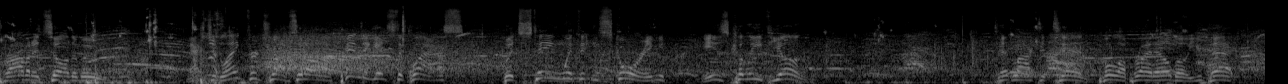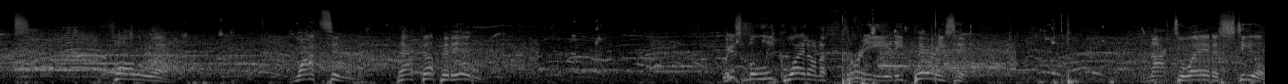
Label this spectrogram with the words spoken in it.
Providence on the move. Ashton Langford drops it off, pinned against the glass, but staying with it and scoring is Kalif Young. Deadlocked at 10, pull up right elbow, you bet. Fall away. Watson back up and in. Here's Maliek White on a three, and he buries it. Knocked away and a steal.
